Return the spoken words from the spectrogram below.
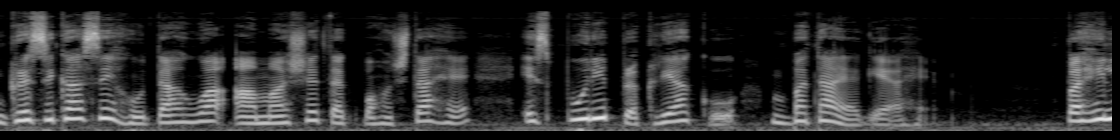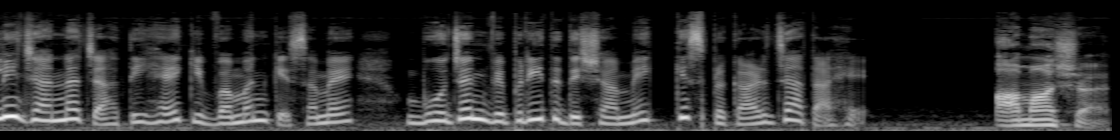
ग्रसिका से होता हुआ आमाशय तक पहुँचता है, इस पूरी प्रक्रिया को बताया गया है। पहली जानना चाहती है कि वमन के समय भोजन विपरीत दिशा में किस प्रकार जाता है। आमाशय।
